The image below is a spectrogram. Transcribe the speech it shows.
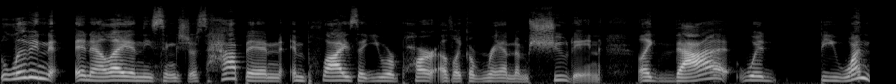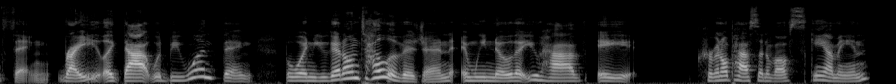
living in LA and these things just happen implies that you were part of like a random shooting. Like that would be one thing, right? Like that would be one thing. But when you get on television and we know that you have a criminal past that involves scamming,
